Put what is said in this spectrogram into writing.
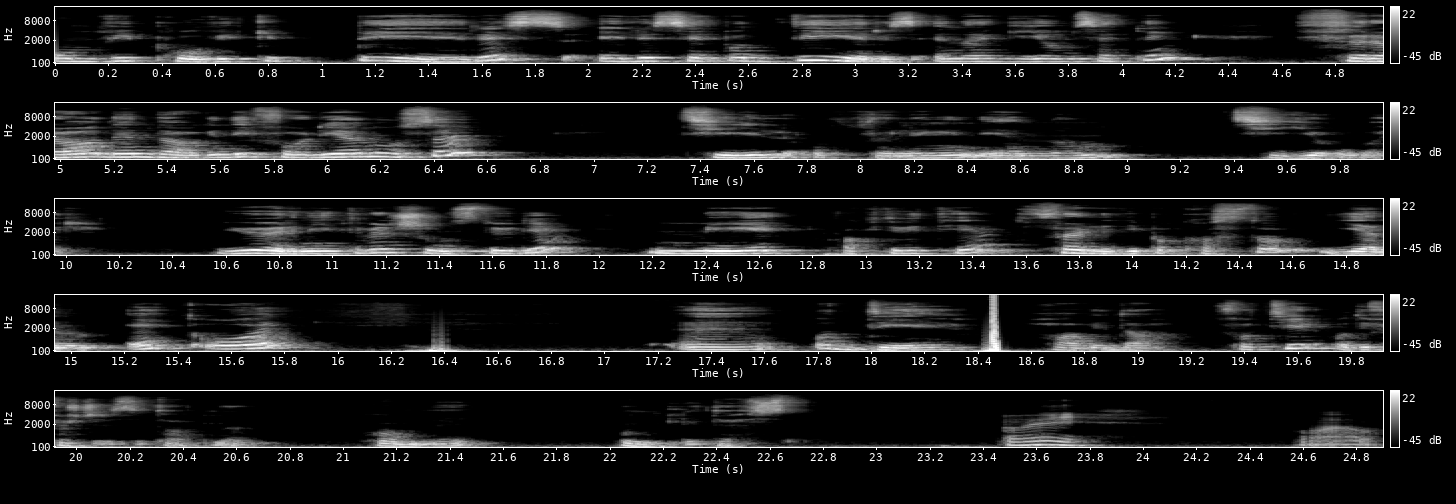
om vi påvirker deres, eller ser på deres energiomsetning fra den dagen de får diagnose, til oppfølgingen gjennom ti år gjøre en intervensjonsstudie med aktivitet, følge de på kosthold gjennom ett år. Eh, og det har vi da fått til, og de første resultatene kommer ordentlig til høsten. Oi. Wow.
